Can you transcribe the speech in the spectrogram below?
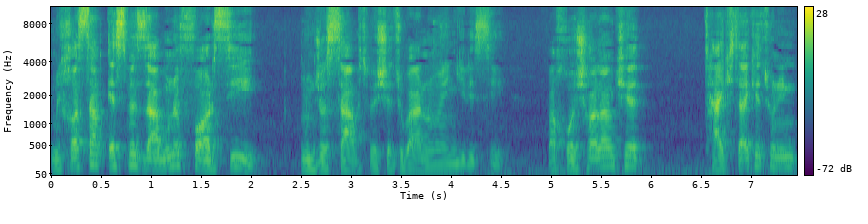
می‌خواستم اسم زبون فارسی اونجا ثبت بشه تو برنامه انگلیسی. و خوشحالم که تک تکتون این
